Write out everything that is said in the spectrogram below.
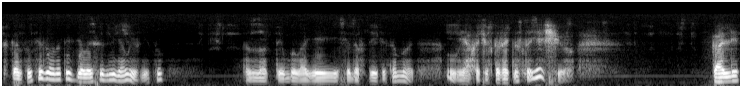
«К концу сезона ты сделаешь из меня лыжницу». «Но ты была ей еще до встречи со мной. Я хочу сказать настоящую». Калли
